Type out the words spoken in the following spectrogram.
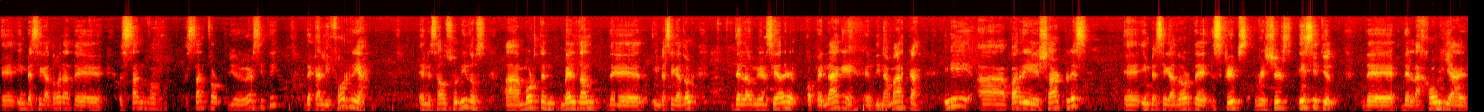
eh, investigadora de Stanford, Stanford University de California en Estados Unidos, a Morten Meldal, de investigador de la Universidad de Copenhague, en Dinamarca, y a Barry Sharpless, eh, investigador de Scripps Research Institute de, de, La Joya,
